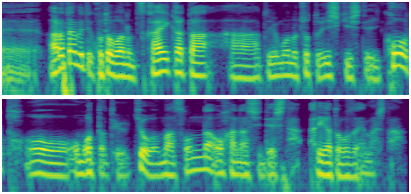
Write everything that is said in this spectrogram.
えー、改めて言葉の使い方というものをちょっと意識していこうと思ったという、今日はまあそんなお話でした。ありがとうございました。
